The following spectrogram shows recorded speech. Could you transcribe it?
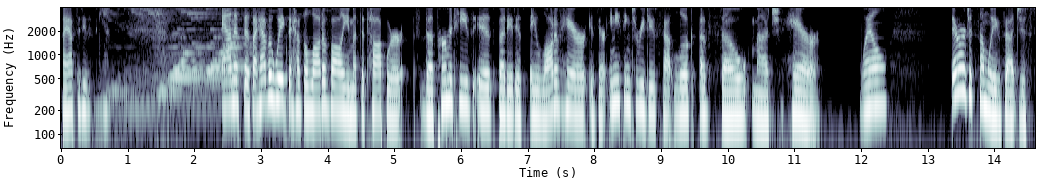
I have to do this again. Anna says, I have a wig that has a lot of volume at the top where the permatease is, but it is a lot of hair. Is there anything to reduce that look of so much hair? Well, there are just some wigs that just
